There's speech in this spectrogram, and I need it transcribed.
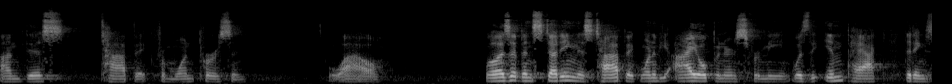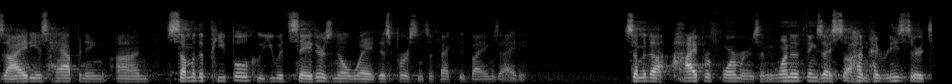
on this topic from one person. Wow. Well, as I've been studying this topic, one of the eye openers for me was the impact that anxiety is happening on some of the people who you would say, there's no way this person's affected by anxiety. Some of the high performers. I mean, one of the things I saw in my research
